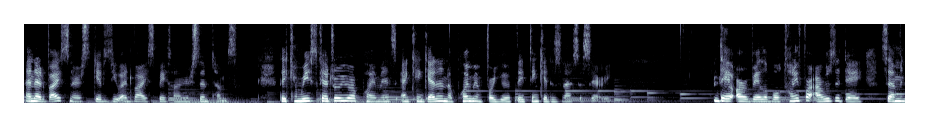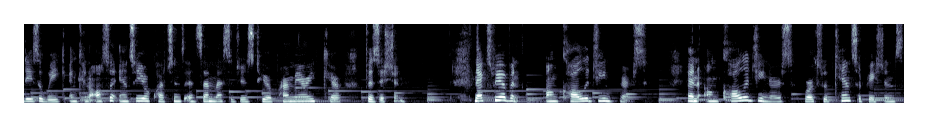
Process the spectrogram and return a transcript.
An advice nurse gives you advice based on your symptoms. They can reschedule your appointments and can get an appointment for you if they think it is necessary. They are available 24 hours a day, 7 days a week, and can also answer your questions and send messages to your primary care physician. Next, we have an oncology nurse. An oncology nurse works with cancer patients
